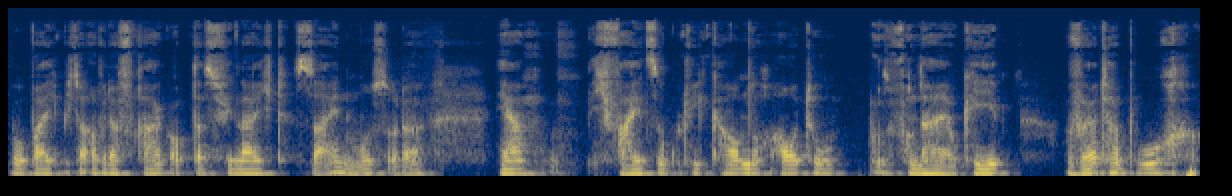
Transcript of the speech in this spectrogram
wobei ich mich dann auch wieder frage, ob das vielleicht sein muss oder ja, ich fahre jetzt so gut wie kaum noch Auto. Also von daher okay. Wörterbuch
